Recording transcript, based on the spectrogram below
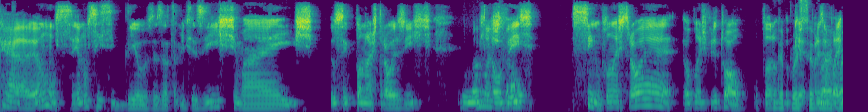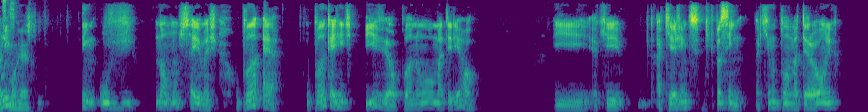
Cara, eu não sei. Eu não sei se Deus exatamente existe, mas. Eu sei que o plano astral existe. Plano astral. Talvez. Sim, o plano astral é, é o plano espiritual. O plano. Depois porque, você por exemplo, vai- é- pode Não morrer. Sim, o vi... Não, não sei, mas o plano é. O plano que a gente vive é o plano material. E aqui, aqui a gente, tipo assim, aqui no plano material, única coisa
